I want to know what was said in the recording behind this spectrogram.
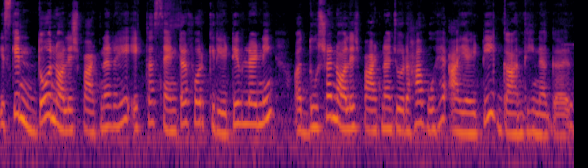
इसके दो नॉलेज पार्टनर रहे, एक था सेंटर फॉर क्रिएटिव लर्निंग और दूसरा नॉलेज पार्टनर जो रहा वो है आईआईटी गांधीनगर।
